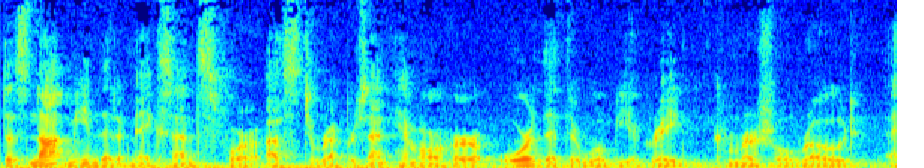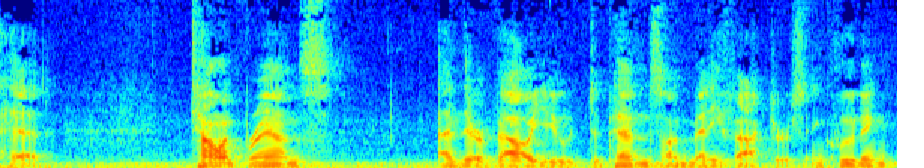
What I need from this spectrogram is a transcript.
does not mean that it makes sense for us to represent him or her or that there will be a great commercial road ahead. Talent brands and their value depends on many factors, including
